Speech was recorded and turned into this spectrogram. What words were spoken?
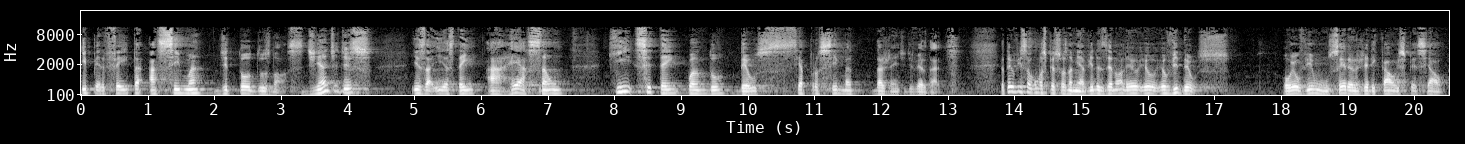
e perfeita acima de todos nós. Diante disso, Isaías tem a reação que se tem quando Deus se aproxima da gente de verdade. Eu tenho visto algumas pessoas na minha vida dizendo: Olha, eu, eu, eu vi Deus, ou eu vi um ser angelical especial,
